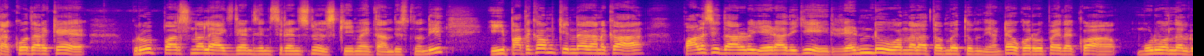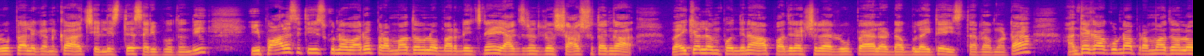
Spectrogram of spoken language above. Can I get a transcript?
తక్కువ ధరకే గ్రూప్ పర్సనల్ యాక్సిడెంట్స్ ఇన్సూరెన్స్ను స్కీమ్ అయితే అందిస్తుంది. ఈ పథకం కింద కనుక పాలసీదారుడు ఏడాదికి రెండు వందల తొంభై తొమ్మిది అంటే ఒక రూపాయి తక్కువ మూడు వందల రూపాయలు కనుక చెల్లిస్తే సరిపోతుంది. ఈ పాలసీ తీసుకున్న వారు ప్రమాదంలో మరణించిన యాక్సిడెంట్లో శాశ్వతంగా వైకల్యం పొందిన పది లక్షల రూపాయల డబ్బులు అయితే ఇస్తారన్నమాట. అంతేకాకుండా ప్రమాదంలో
